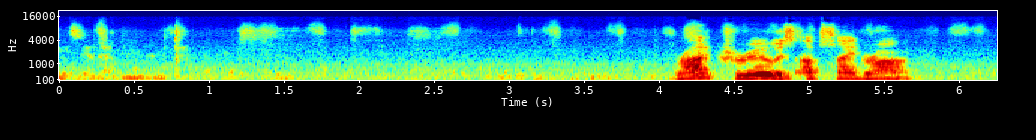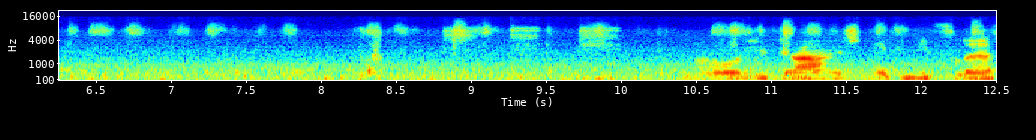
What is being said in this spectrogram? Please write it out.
These are the only ones I've ever seen. Rod Carew is upside wrong. Oh, you guys making me flip.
